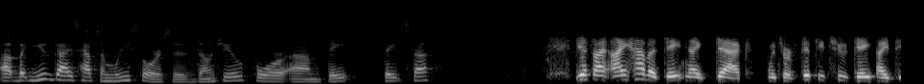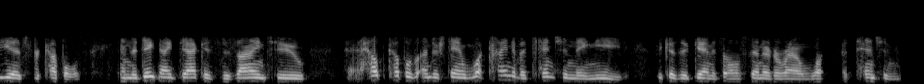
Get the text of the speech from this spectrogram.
Uh, but you guys have some resources, don't you, for um, date date stuff? Yes, I, I have a date night deck, which are 52 date ideas for couples. And the date night deck is designed to help couples understand what kind of attention they need, because again, it's all centered around what attention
